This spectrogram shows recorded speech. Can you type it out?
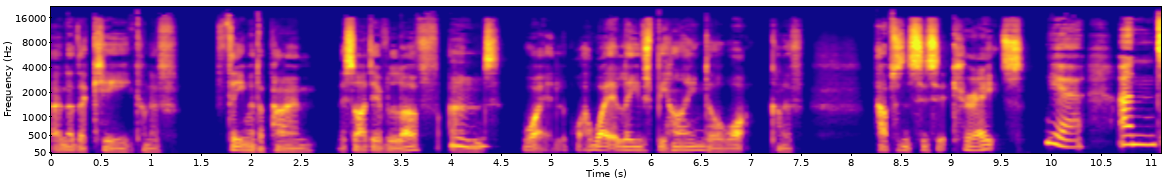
another key kind of theme of the poem. This idea of love and mm. what it, what it leaves behind or what kind of absences it creates. Yeah. And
